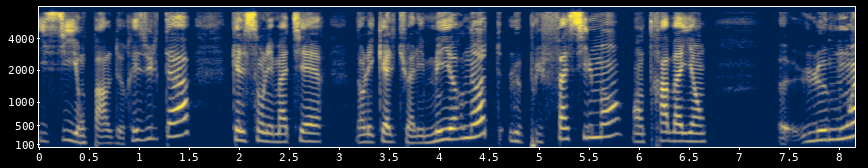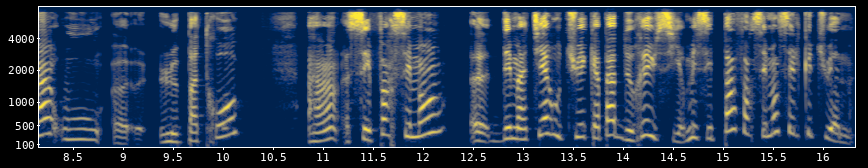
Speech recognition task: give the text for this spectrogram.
Ici, on parle de résultats. Quelles sont les matières dans lesquelles tu as les meilleures notes le plus facilement en travaillant euh, le moins ou euh, le pas trop? Hein, c'est forcément euh, des matières où tu es capable de réussir, mais c'est pas forcément celle que tu aimes.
